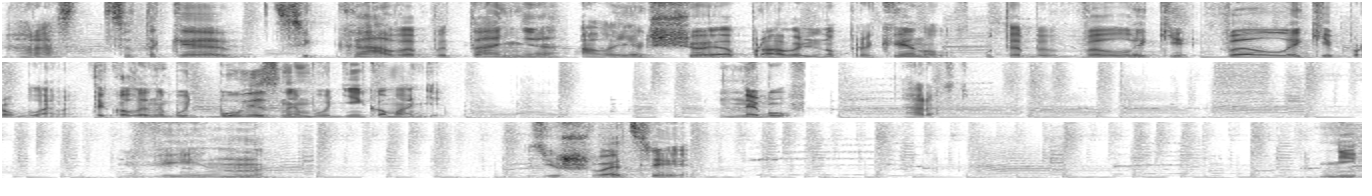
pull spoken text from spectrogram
Гаразд, це таке цікаве питання, але якщо я правильно прикинув, у тебе великі, великі проблеми. Ти коли-небудь був із ним в одній команді? Не був. Гаразд. Він зі Швеції? Ні.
